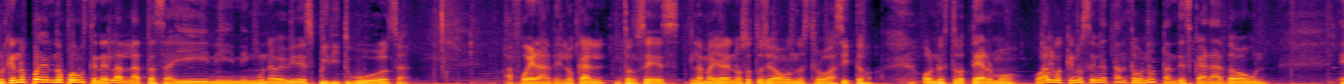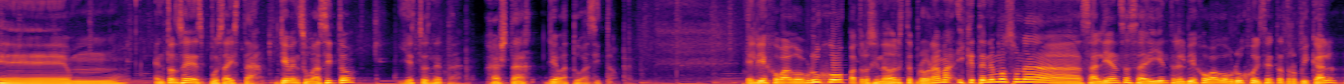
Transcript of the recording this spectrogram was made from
Porque no, podemos tener las latas ahí ni ninguna bebida espirituosa afuera del local. Entonces, la mayoría de nosotros llevamos nuestro vasito o nuestro termo o algo que no se vea tanto, ¿no? Tan descarado aún. Eh, entonces, pues ahí está. Lleven su vasito. Y esto es neta. Hashtag lleva tu vasito. El viejo vago brujo, patrocinador de este programa. Y que tenemos unas alianzas ahí entre el viejo vago brujo y secta tropical.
